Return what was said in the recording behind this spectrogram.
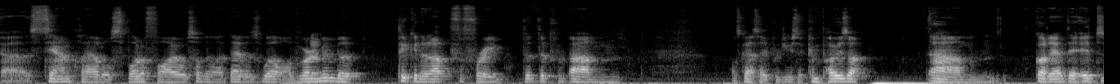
uh, SoundCloud or Spotify or something like that as well. I remember picking it up for free. That the um, I was going to say producer, composer, um, got it out there. It's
